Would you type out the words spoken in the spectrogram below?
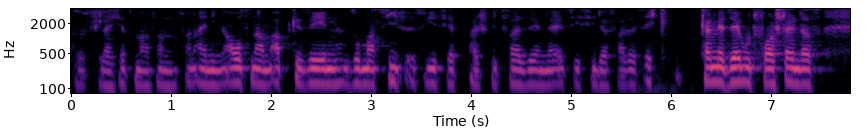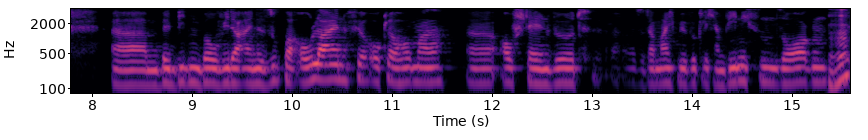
also vielleicht jetzt mal von, von einigen Ausnahmen abgesehen, so massiv ist, wie es jetzt beispielsweise in der SEC der Fall ist. Ich kann mir sehr gut vorstellen, dass ähm, Bill Biedenbow wieder eine super O-Line für Oklahoma äh, aufstellen wird. Also da mache ich mir wirklich am wenigsten Sorgen. Mhm.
